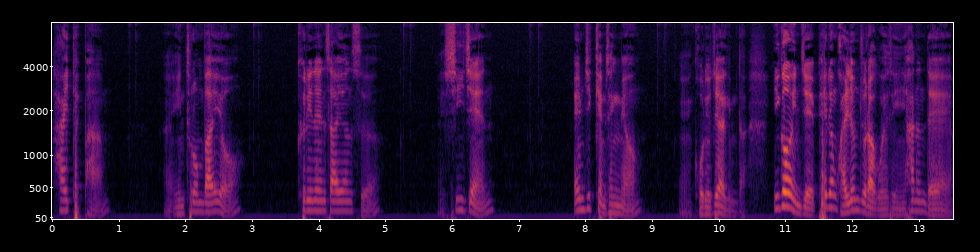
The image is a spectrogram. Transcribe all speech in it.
하이텍팜, 인트론바이오, 크린앤사이언스, 씨젠, MG캠 생명, 고려제약입니다. 이거 이제 폐렴 관련주라고 해서 하는데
